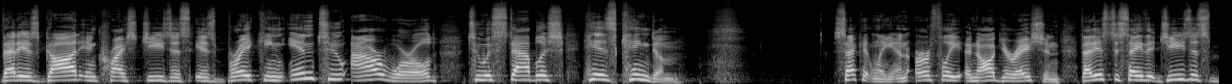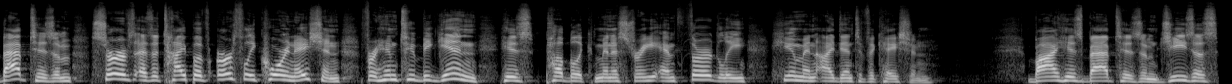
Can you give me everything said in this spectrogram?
That is, God in Christ Jesus is breaking into our world to establish his kingdom. Secondly, an earthly inauguration. That is to say, that Jesus' baptism serves as a type of earthly coronation for him to begin his public ministry. And thirdly, human identification. By his baptism, Jesus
